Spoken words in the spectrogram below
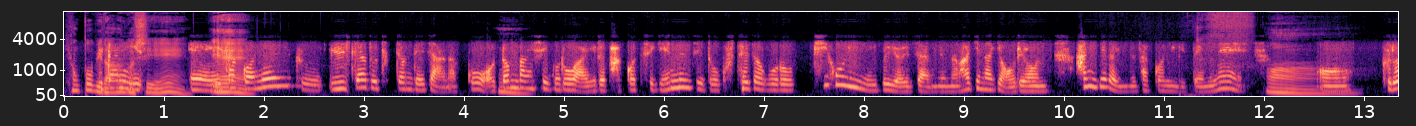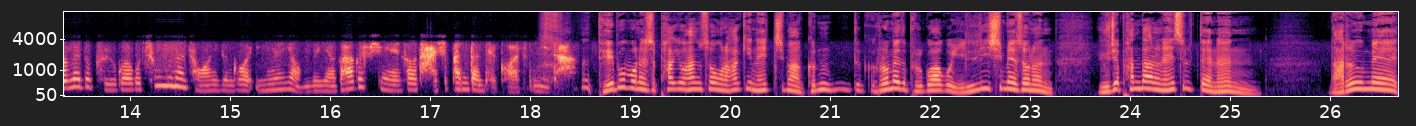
형법이라는 것이. 예, 이 예. 사건은 그 일자도 특정되지 않았고 어떤 음. 방식으로 아이를 바꿔치기 했는지도 구체적으로 피고인이 입을 열지 한 확인하기 어려운 한계가 있는 사건이기 때문에 아. 어 그럼에도 불구하고 충분한 정황 증거가 있느냐 없느냐가 하급심에서 다시 판단될 것 같습니다. 대법원에서 파기 환송을 하긴 했지만 그럼에도 불구하고 1, 2심에서는 유죄 판단을 했을 때는 나름의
